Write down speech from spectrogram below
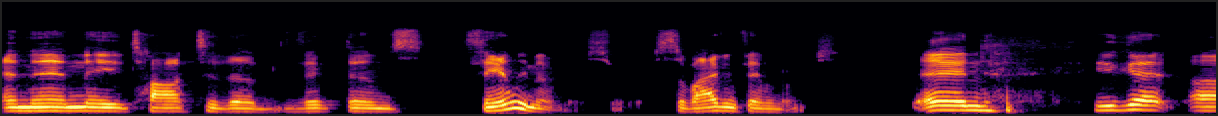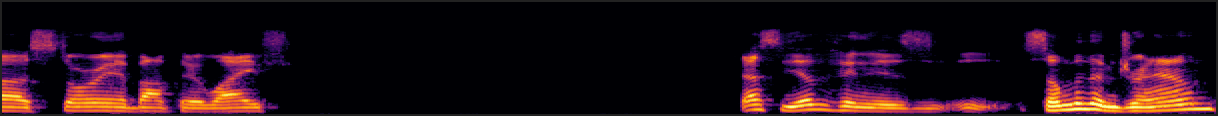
And then they talk to the victims' family members, surviving family members. And you get a story about their life. That's the other thing is some of them drown,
